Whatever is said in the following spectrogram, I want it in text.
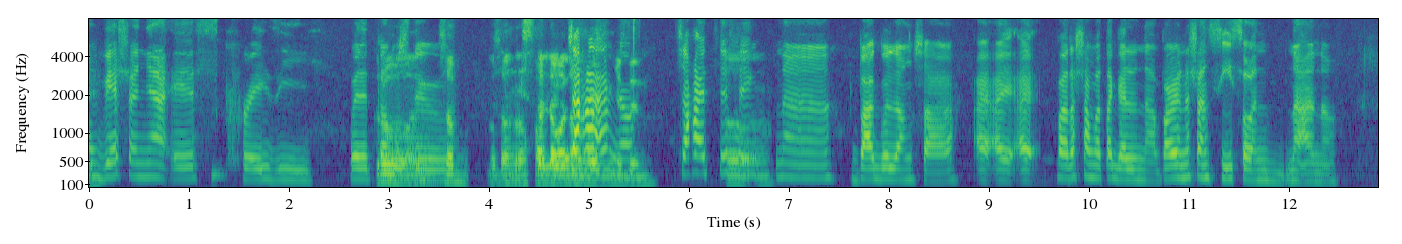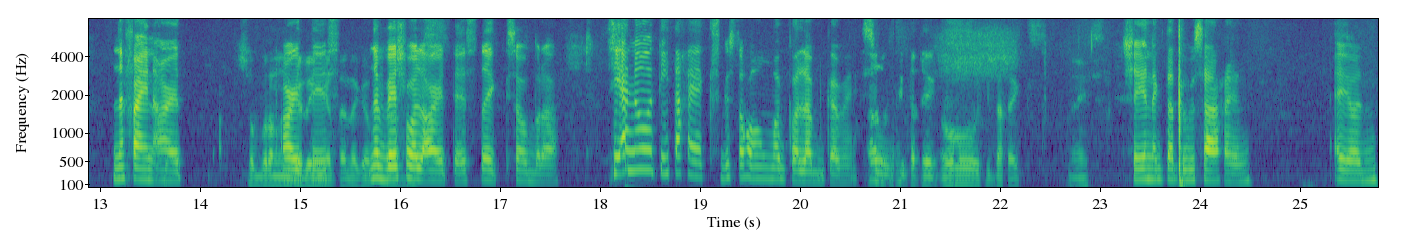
yung vision niya is crazy when it True. comes to... Sob- sobrang fan ako ng Tsaka niya ano, dun. Tsaka to Oo. think na bago lang siya, ay, ay, ay, para siya matagal na, para na siyang seasoned na ano, na fine art, Sobrang galing niya artist, talaga. na visual artist, like sobra. Si ano, Tita Kex, gusto kong mag-collab kami. Oh, So, Tita Kek. Oh, Tita Kex. Nice. siya yung nagtattoo sa akin. Ayun.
